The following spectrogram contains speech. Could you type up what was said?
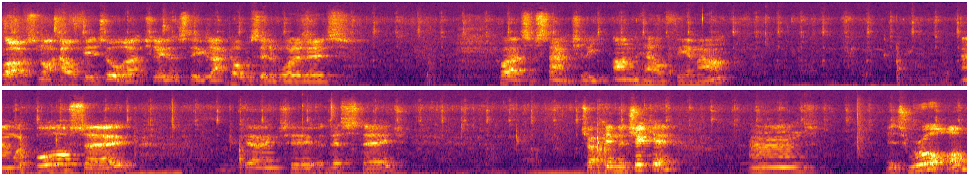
Well, it's not healthy at all actually, that's the exact opposite of what it is. Quite a substantially unhealthy amount. And we're also going to, at this stage, chuck in the chicken. And it's raw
